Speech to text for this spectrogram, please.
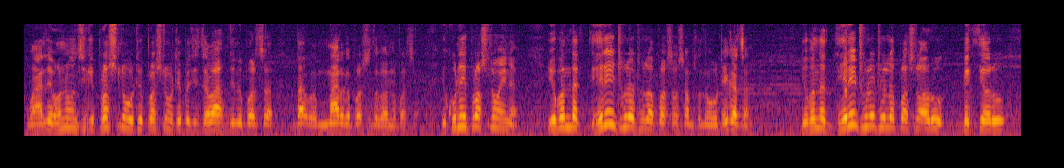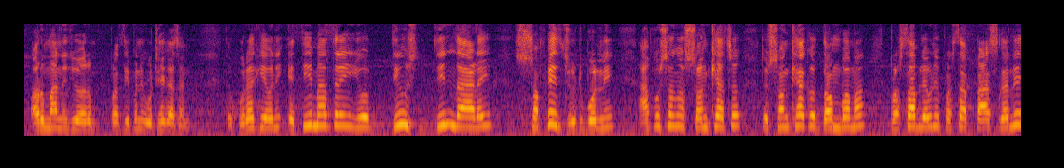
उहाँले भन्नुहुन्छ कि प्रश्न उठ्यो प्रश्न उठेपछि जवाफ दिनुपर्छ मार्ग प्रशस्त गर्नुपर्छ। यो कुनै प्रश्न होइन। योभन्दा धेरै ठुला ठुला प्रश्न संसदमा उठेका छन्। योभन्दा धेरै ठुलो ठुलो प्रश्न अरू व्यक्तिहरू अरू मान्यजीहरूप्रति पनि उठेका छन्। त्यो कुरा के हो भने यति मात्रै यो दिउँ दिन दहाडै सफेद झुट बोल्ने आफूसँग सङ्ख्या छ त्यो सङ्ख्याको दम्बमा प्रस्ताव ल्याउने प्रस्ताव पास गर्ने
